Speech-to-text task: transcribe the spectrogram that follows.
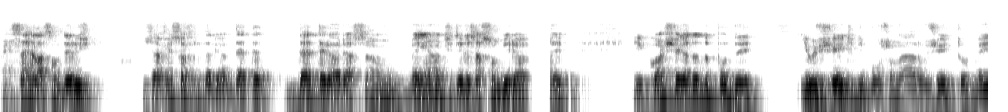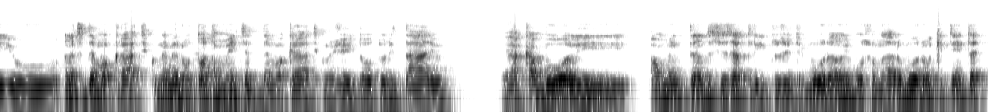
Essa relação deles já vem sofrendo ali uma deterioração bem antes deles assumirem o poder e com a chegada do poder. E o jeito de Bolsonaro, o jeito meio antidemocrático, não é mesmo? Totalmente antidemocrático, um jeito autoritário, é, acabou ali aumentando esses atritos entre Mourão e Bolsonaro. Mourão que tenta,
